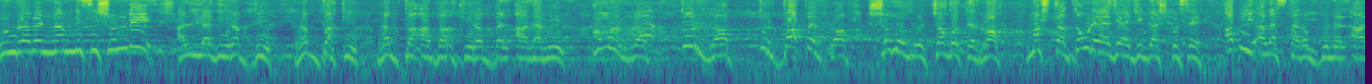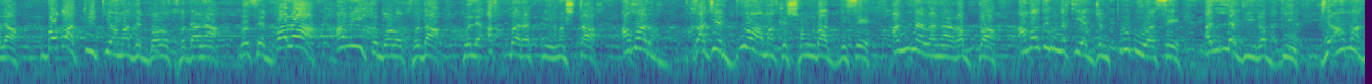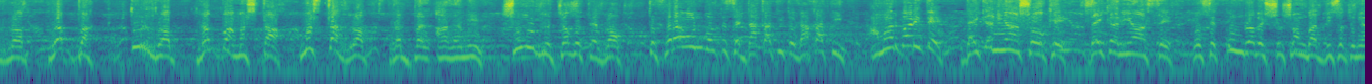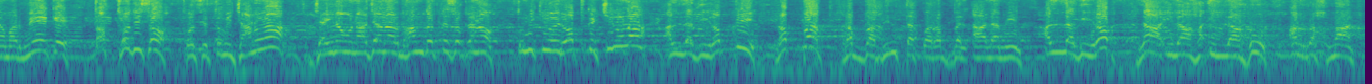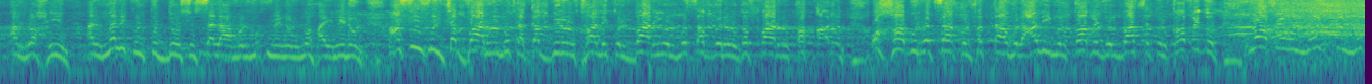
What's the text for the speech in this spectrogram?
কোন রবের নাম নিছি শুনবি? আল্লাদি রব্বি, রব্বাকি, রব্বা আবাকি, রব্বাল আলামিন। আমার রব, তোর রব, তোর বাপের রব, সমগ্র জগতের রব। মাস্টার দৌড়ে যায় জিজ্ঞাসা করছে, আবি আলাস্তা রব্বুনাল আলা? বাবা, তুই কি আমাদের বড় খোদা না? বলছে, বলা, আমি তো বড় খোদা। বলে আকবর আপনি মাস্টা আমার কাজের বুয়া আমাকে সংবাদ দিছে। আন্নালানা রব্বা, আমাদের নাকি একজন প্রভু আছে আল্লাদি রব্বি, যে আমার রব রব্বা তোর রব, রব্বা মাস্তা মাস্টার রব, রব্বাল আলামিন। সমগ্র জগতের রব। তো ফেরাউন বলতেছে, ডাকাতি তো ডাকাতি, আমার বাড়িতে দাইকা নিয়ে আসো ওকে দাইকা নিয়ে আসছে। বলছে, কোন রবের সুসংবাদ দিছো তুমি আমার মেয়েকে? তথ্য দিছো। বলছে, তুমি জানো না? যাই নাও না জানার ভান ধরতেছো কেন? তুমি কি ওই রবকে চিনো না? আল্লাদি রব্বি রব্বাক, রব্বা বিনতাক ওয়া রব্বাল আলামিন। আল্লাদি রব, লা ইলাহা ইল্লাহু আর রহমান, আর রহিম। আল মালিকুল কুদ্দুসুস সালামুল মুমিনুল মুহাইমিনুল। عصيف الجبار المتكبر الخالق الباري المصور الغفار القهار وخاب الرزاق الفتاه العليم القابض الباسط القافض رافع الملك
